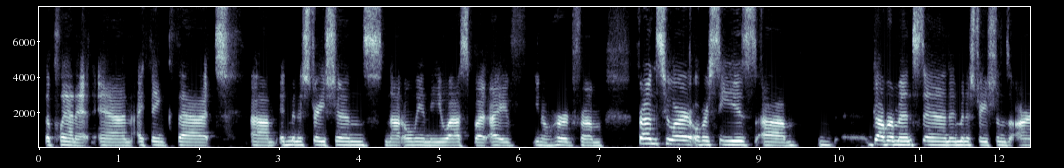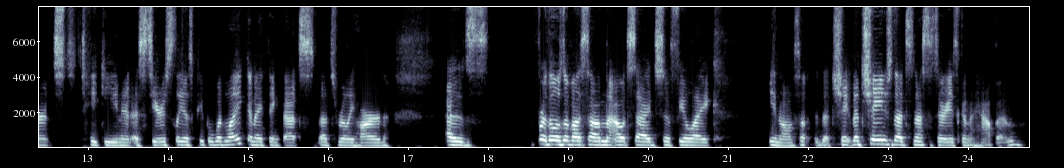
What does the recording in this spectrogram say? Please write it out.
the planet. And I think that um, administrations, not only in the U.S., but I've you know heard from friends who are overseas. Um, governments and administrations aren't taking it as seriously as people would like, and I think that's that's really hard as for those of us on the outside to feel like you know so that cha- the change that's necessary is going to happen.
